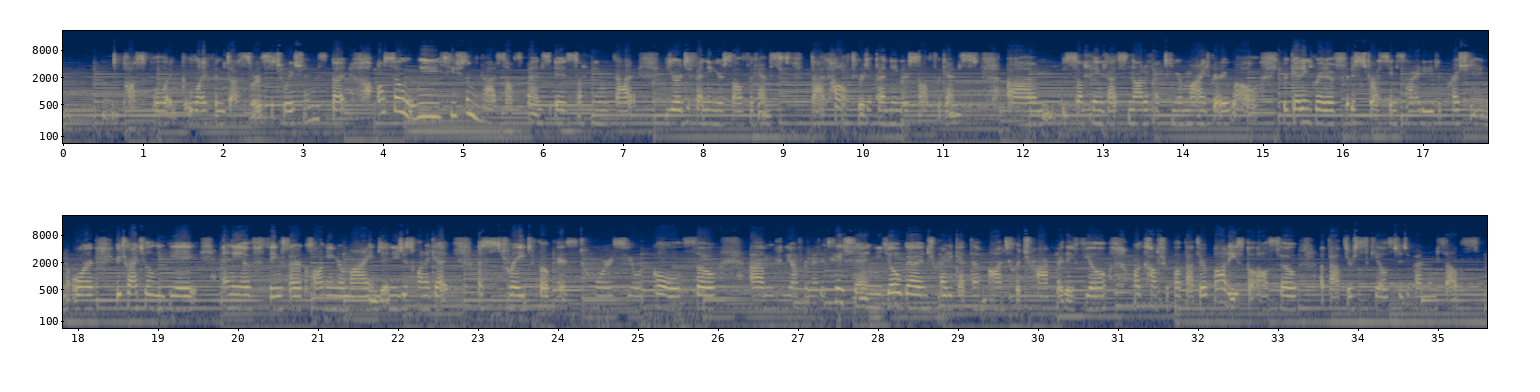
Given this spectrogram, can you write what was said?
possible like life and death sort of situations. But also, we teach them that self defense is something that you're defending yourself against bad health. You're defending yourself against um, something that's not affecting your mind very well. You're getting rid of stress, anxiety, depression, or you're trying to alleviate any of things that are clogging your mind, and you just want to get a straight focus towards your goal. So um, we offer meditation, yoga, and try to get them onto a track where they feel more comfortable about their bodies, but also about their skills to defend themselves.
